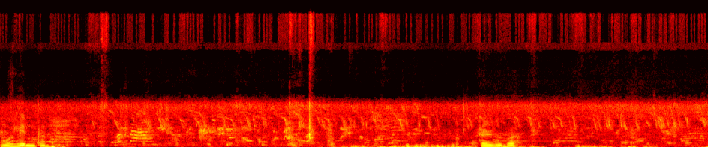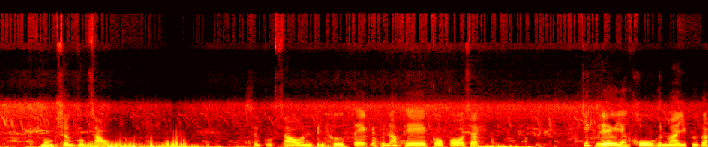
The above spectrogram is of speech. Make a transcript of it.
โมเห็นกันเฮ้ยเพื่อน มองเชิงกุกเสาเชิงกุกเสามันเป็นเหิบแตกแล้วเพิ่นเอาแพรก็ก็ใช่จิกเหลกยังโคขึ้นมาอยู่คือก็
